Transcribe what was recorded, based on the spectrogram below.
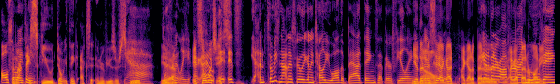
also but aren't I they skewed? Don't you think exit interviews are skewed? Yeah, Yeah. definitely. It's I- so I much- it's- It's, yeah, and somebody's not necessarily going to tell you all the bad things that they're feeling. Yeah, they're No. going to say, I got, I got a better, I got a better offer. I got better I'm money. moving,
